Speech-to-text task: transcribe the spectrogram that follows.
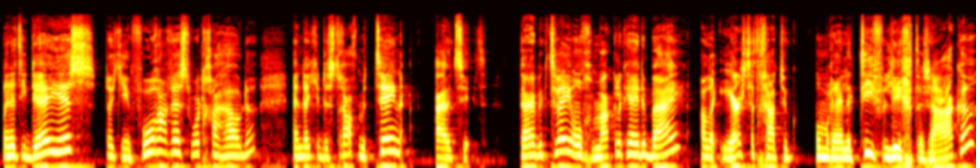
En het idee is dat je in voorarrest wordt gehouden en dat je de straf meteen uitzit. Daar heb ik twee ongemakkelijkheden bij. Allereerst, het gaat natuurlijk om relatief lichte zaken.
